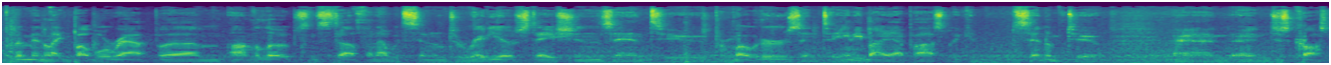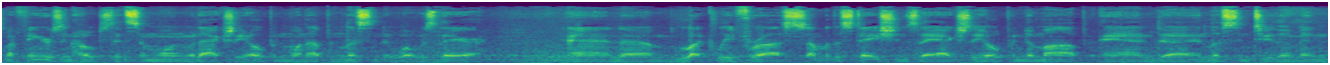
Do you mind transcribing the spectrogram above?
put them in like bubble wrap um, envelopes and stuff, and I would send them to radio stations and to promoters and to anybody I possibly could send them to, and and just cross my fingers in hopes that someone would actually open one up and listen to what was there. And um, luckily for us, some of the stations they actually opened them up and uh, and listened to them, and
